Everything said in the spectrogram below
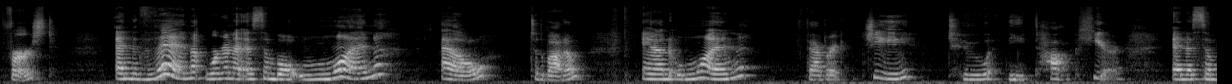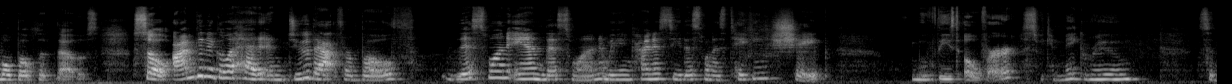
first. And then we're to assemble one L to the bottom and one fabric G to the top here and assemble both of those. So I'm to go ahead and do that for both this one and this one. And we can kind of see this one is taking shape. Move these over so we can make room. So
